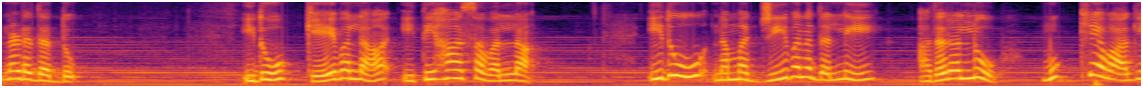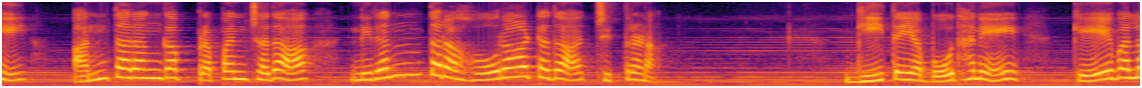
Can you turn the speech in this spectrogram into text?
ನಡೆದದ್ದು. ಇದು ಕೇವಲ ಇತಿಹಾಸವಲ್ಲ. ಇದು ನಮ್ಮ ಜೀವನದಲ್ಲಿ ಅದರಲ್ಲೂ ಮುಖ್ಯವಾಗಿ ಅಂತರಂಗ ಪ್ರಪಂಚದ ನಿರಂತರ ಹೋರಾಟದ ಚಿತ್ರಣ. ಗೀತೆಯ ಬೋಧನೆ ಕೇವಲ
